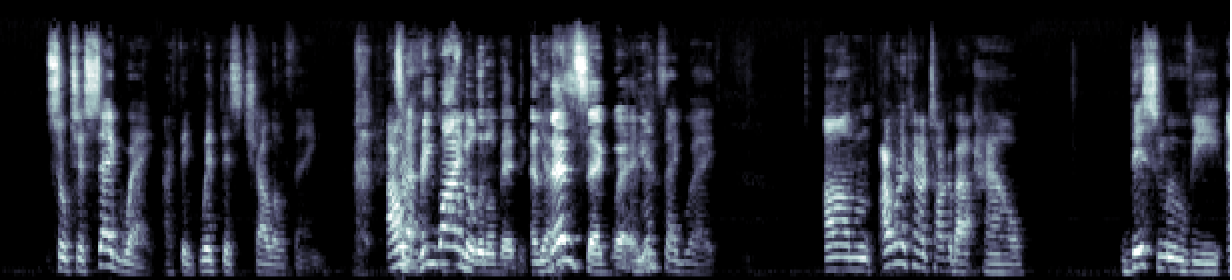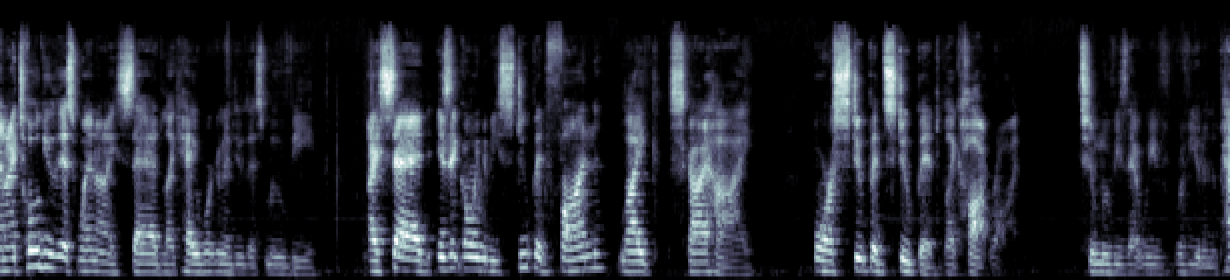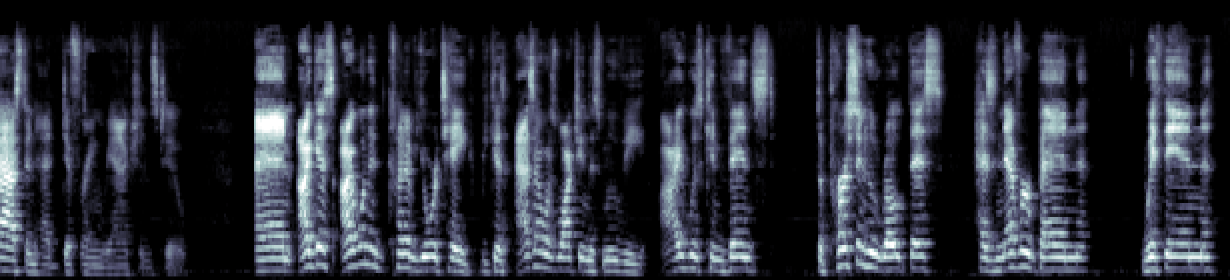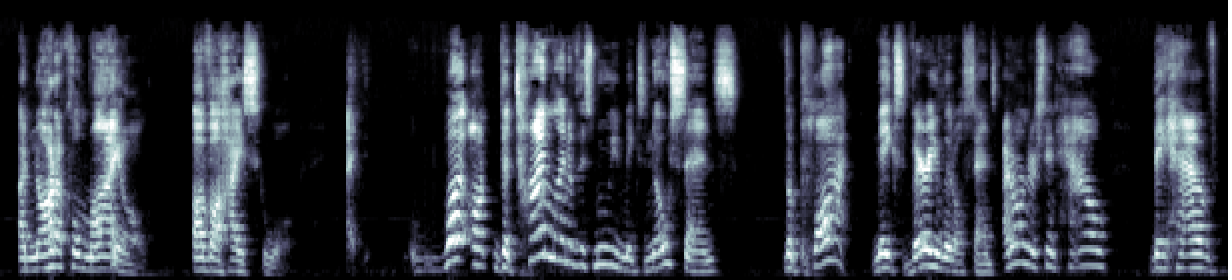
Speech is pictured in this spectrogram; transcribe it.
so to segue, I think with this cello thing, I want to rewind a little bit and Yes. then segue and then segue. Um, I want to kind of talk about how this movie, and I told you this when I said, like, hey, we're gonna do this movie. I said, is it going to be stupid fun like Sky High, or stupid stupid like Hot Rod? Two movies that we've reviewed in the past and had differing reactions to. And I guess I wanted kind of your take because as I was watching this movie, I was convinced the person who wrote this has never been within a nautical mile of a high school. What on the timeline of this movie makes no sense. The plot makes very little sense. I don't understand how they have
